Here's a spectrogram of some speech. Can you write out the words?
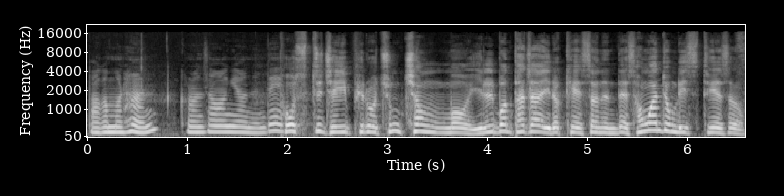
마감을 한 그런 상황이었는데 포스트 JP로 충청 뭐 1번 타자 이렇게 했었는데 성완종 리스트에서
